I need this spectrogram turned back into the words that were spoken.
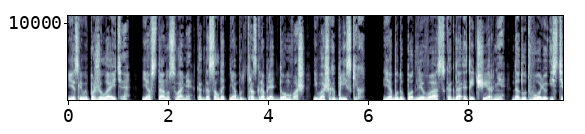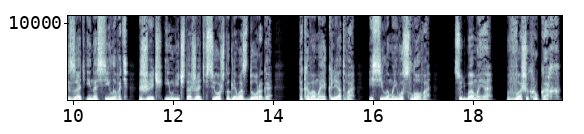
Если вы пожелаете, я встану с вами, когда солдатня будет разграблять дом ваш и ваших близких. Я буду подле вас, когда этой черни дадут волю истязать и насиловать, жечь и уничтожать все, что для вас дорого. Такова моя клятва и сила моего слова. Судьба моя в ваших руках».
